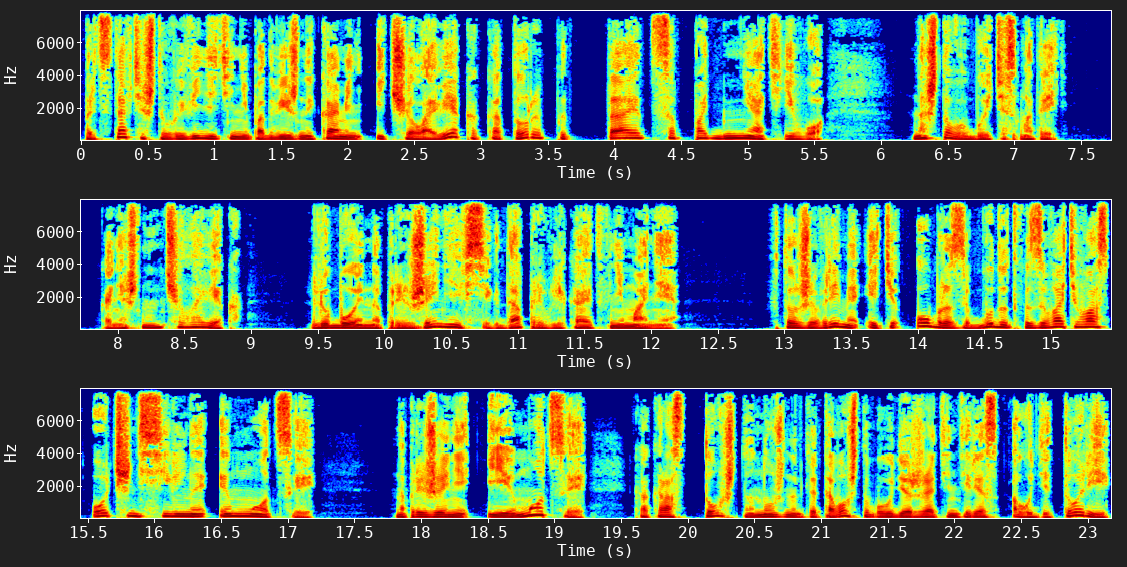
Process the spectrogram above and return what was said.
Представьте, что вы видите неподвижный камень и человека, который пытается поднять его. На что вы будете смотреть? Конечно, на человека. Любое напряжение всегда привлекает внимание. В то же время эти образы будут вызывать у вас очень сильные эмоции. Напряжение и эмоции — как раз то, что нужно для того, чтобы удержать интерес аудитории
